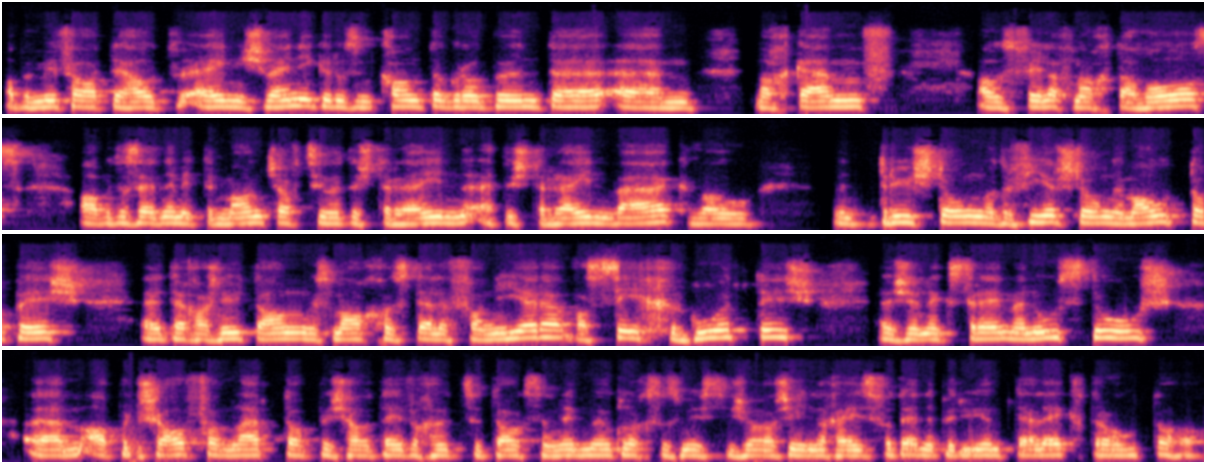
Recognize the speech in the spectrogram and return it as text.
Aber wir fahren halt einiges weniger aus dem Kanton Graubünden ähm, nach Genf als vielleicht nach Davos. Aber das hat nicht mit der Mannschaft zu tun, das ist der reine, das ist der reine Weg, weil wenn du drei Stunden oder vier Stunden im Auto bist, äh, dann kannst du nichts anderes machen als telefonieren, was sicher gut ist. Es ist ein extremer Austausch. Ähm, aber das Arbeiten am Laptop ist halt einfach heutzutage noch nicht möglich, sonst müsstest du wahrscheinlich eines von diesen berühmten Elektroautos haben.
